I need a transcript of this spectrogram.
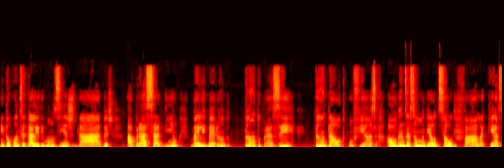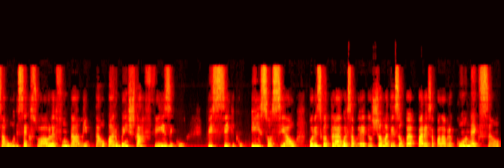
Então, quando você está ali de mãozinhas dadas, abraçadinho, vai liberando tanto prazer, tanta autoconfiança. A Organização Mundial de Saúde fala que a saúde sexual é fundamental para o bem-estar físico psíquico e social. Por isso que eu trago essa, é, eu chamo a atenção para essa palavra conexão,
